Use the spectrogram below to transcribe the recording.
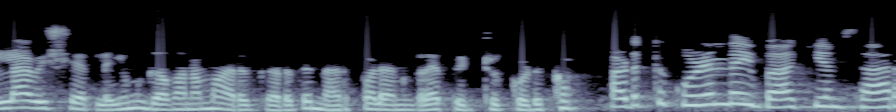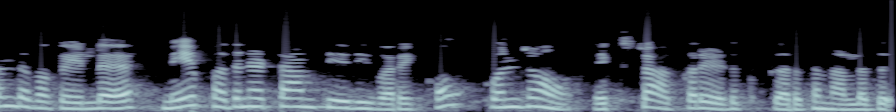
எல்லா விஷயத்திலையும் கவனமா இருக்கிறது நற்பலன்களை பெற்றுக் கொடுக்கும். அடுத்து குழந்தை பாக்கியம் சார்ந்த வகையில மே பதினெட்டாம் தேதி வரைக்கும் கொஞ்சம் எக்ஸ்ட்ரா அக்கறை எடுத்துக்கிறது நல்லது.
